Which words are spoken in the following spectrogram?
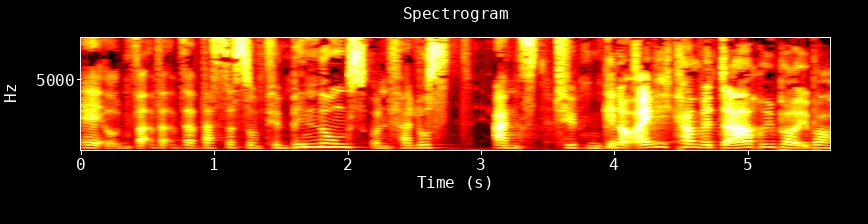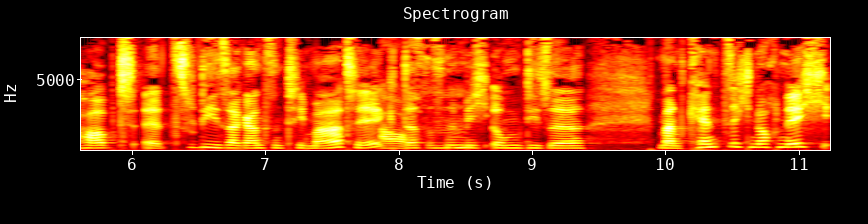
äh, und wa wa was das so für Bindungs- und Verlustangsttypen gibt. Genau, eigentlich kamen wir darüber überhaupt äh, zu dieser ganzen Thematik, Auch, dass es mhm. nämlich um diese, man kennt sich noch nicht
